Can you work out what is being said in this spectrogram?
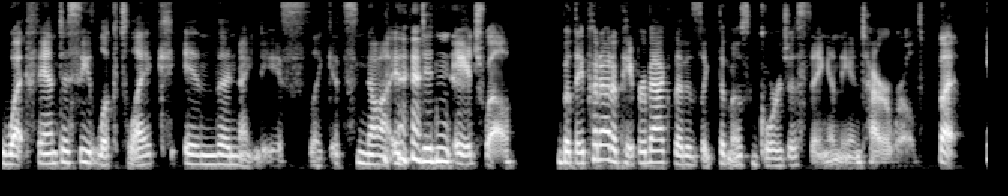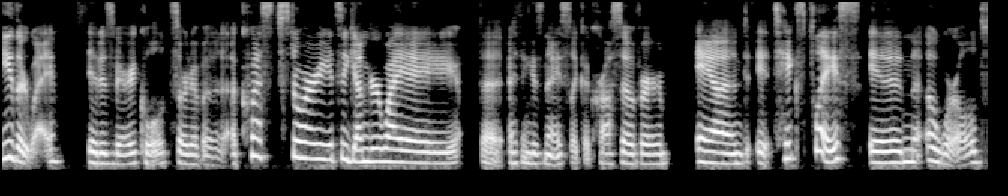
what fantasy looked like in the 90s. Like it's not it didn't age well. But they put out a paperback that is like the most gorgeous thing in the entire world. But either way, it is very cool. It's sort of a, a quest story. It's a younger YA that I think is nice, like a crossover. And it takes place in a world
